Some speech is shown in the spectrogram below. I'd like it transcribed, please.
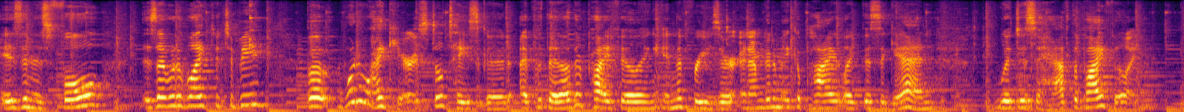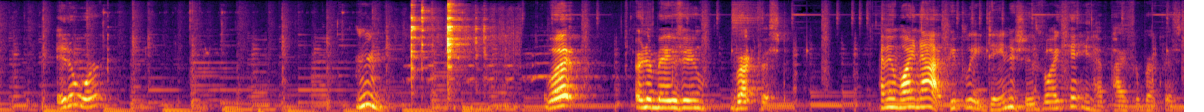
isn't as full as I would have liked it to be. But what do I care? It still tastes good. I put that other pie filling in the freezer and I'm gonna make a pie like this again with just half the pie filling. It'll work. Mmm. What an amazing breakfast. I mean, why not? People eat Danishes. Why can't you have pie for breakfast?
